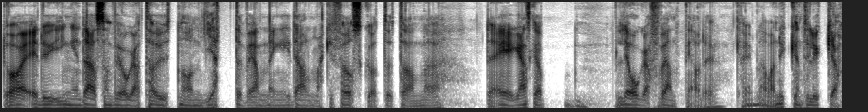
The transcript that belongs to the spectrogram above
då är det ju ingen där som vågar ta ut någon jättevändning i Danmark i förskott utan eh, det är ganska låga förväntningar. Det kan ju ibland vara nyckeln till lycka.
